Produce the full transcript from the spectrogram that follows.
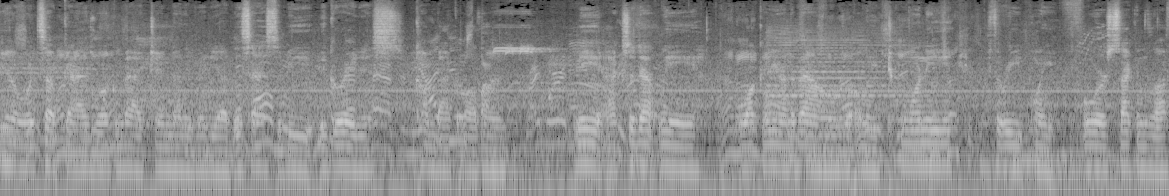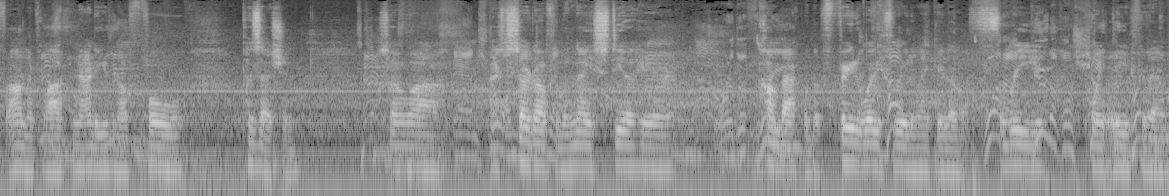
Yo, what's up guys? Welcome back to another video. This has to be the greatest comeback of all time. Me accidentally walking on the bounds with only 23.4 seconds left on the clock, not even a full possession. So, uh, I start off with a nice steal here, come back with a fadeaway three to make it a three-point lead for them.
